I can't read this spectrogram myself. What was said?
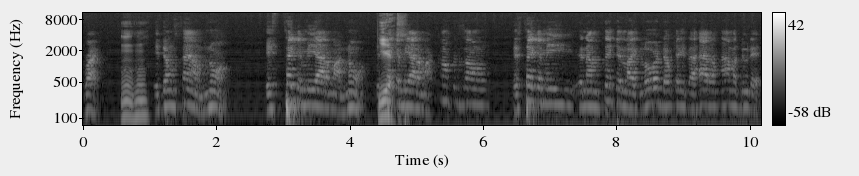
right. Mm-hmm. It don't sound normal. It's taking me out of my norm. It's Yes. taking me out of my comfort zone. It's taking me, and I'm thinking like, Lord, okay, so how, do, how am I going to do that?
